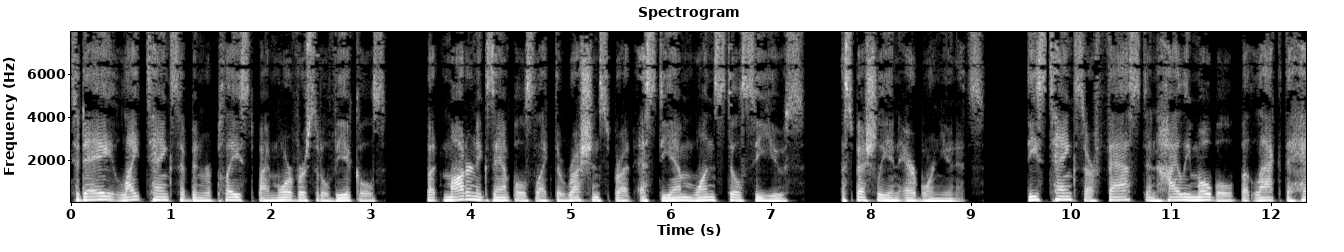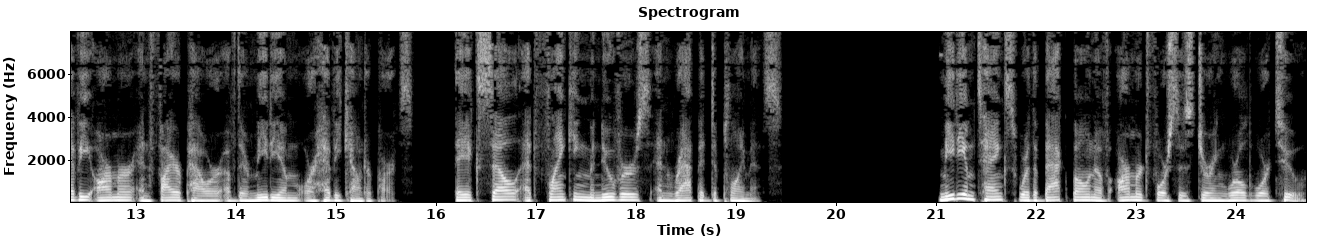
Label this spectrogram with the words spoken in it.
Today, light tanks have been replaced by more versatile vehicles, but modern examples like the Russian Sprut SDM-1 still see use, especially in airborne units. These tanks are fast and highly mobile but lack the heavy armor and firepower of their medium or heavy counterparts. They excel at flanking maneuvers and rapid deployments. Medium tanks were the backbone of armored forces during World War II,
